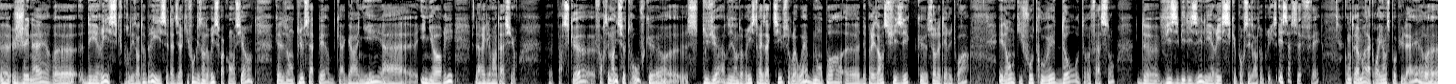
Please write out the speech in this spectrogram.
euh, génère euh, des risques pour les entreprises. C'est-à-dire qu'il faut que les entreprises soient conscientes qu'elles ont plus à perdre qu'à gagner, à ignorer la réglementation euh, parce que forcément, il se trouve que euh, plusieurs des entreprises très actives sur le web n'ont pas euh, de présence physique sur le territoire. Et donc, il faut trouver d'autres façons de visibiliser les risques pour ces entreprises. Et ça se fait, contrairement à la croyance populaire, euh,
